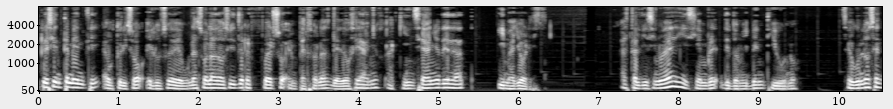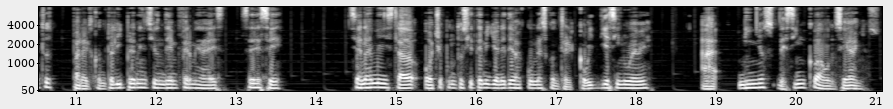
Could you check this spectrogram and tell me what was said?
Recientemente autorizó el uso de una sola dosis de refuerzo en personas de 12 años a 15 años de edad y mayores hasta el 19 de diciembre de 2021, según los Centros para el Control y Prevención de Enfermedades, CDC, se han administrado 8.7 millones de vacunas contra el COVID-19 a niños de 5 a 11 años,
